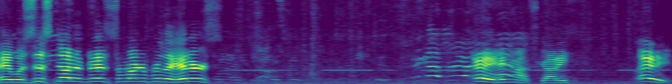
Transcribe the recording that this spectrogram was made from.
Hey, was this not advanced to runner for the hitters? Hey, hang on, Scotty. Ladies,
